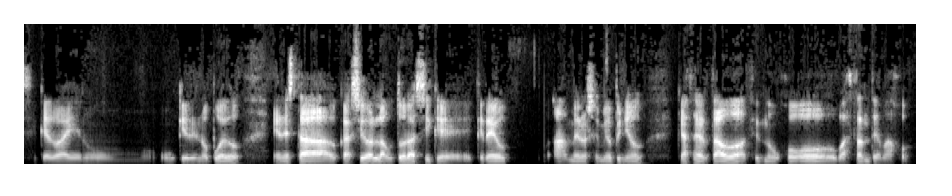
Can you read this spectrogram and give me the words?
se quedó ahí en un, un quiero y no puedo. En esta ocasión la autora sí que creo, al menos en mi opinión, que ha acertado haciendo un juego bastante majo.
